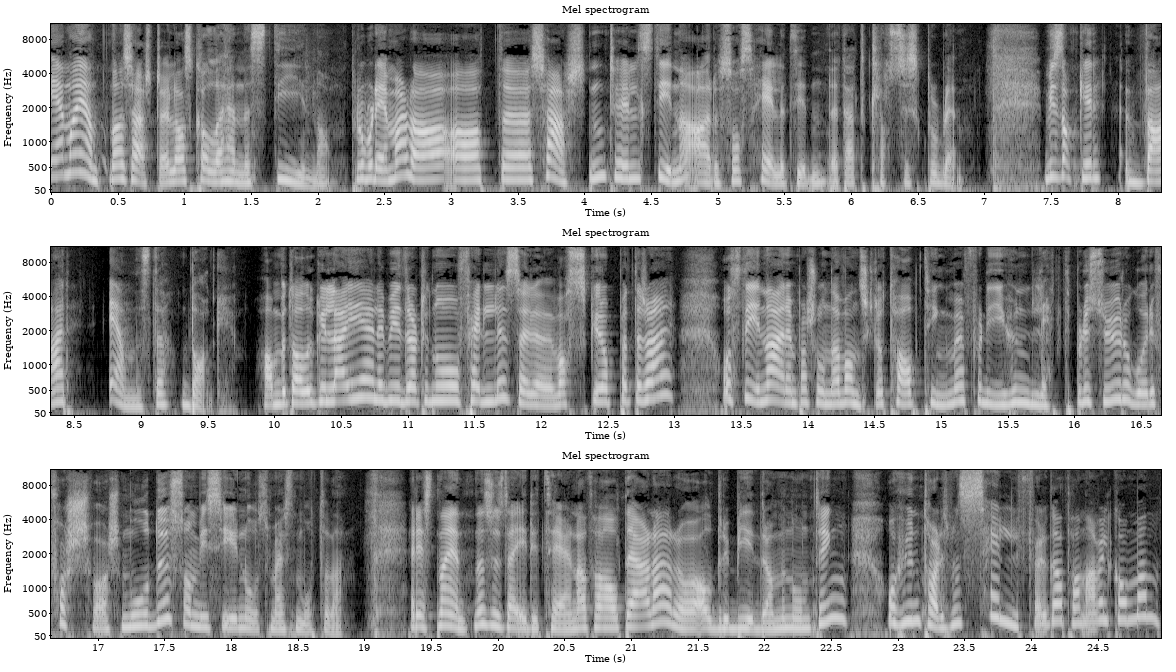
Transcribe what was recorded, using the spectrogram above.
En av jentene har kjæreste, la oss kalle henne Stina. Problemet er da at eh, kjæresten til Stina er hos oss hele tiden. Dette er et klassisk problem. Vi snakker hver eneste dag. Han betaler ikke leie eller bidrar til noe felles eller vasker opp etter seg. Og Stine er en person det er vanskelig å ta opp ting med fordi hun lett blir sur og går i forsvarsmodus om vi sier noe som helst mot henne. Resten av jentene syns det er irriterende at han alltid er der og aldri bidrar med noen ting, og hun tar det som en selvfølge at han er velkommen.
